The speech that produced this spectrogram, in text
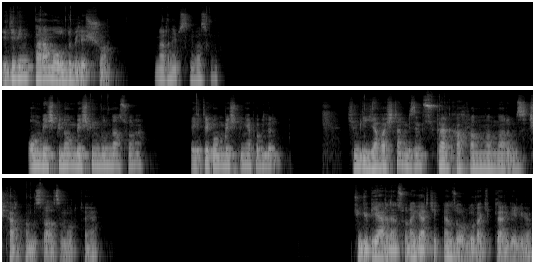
Yedi bin param oldu bile şu an. Bunların hepsini basalım. On beş bin on beş bin bundan sonra tek tek on beş bin yapabilirim. Şimdi yavaştan bizim süper kahramanlarımızı çıkartmamız lazım ortaya. Çünkü bir yerden sonra gerçekten zorlu rakipler geliyor.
